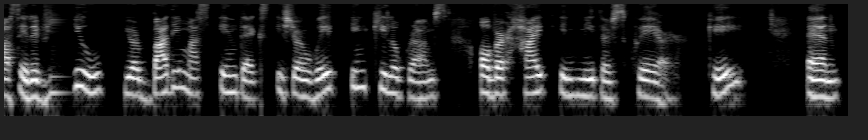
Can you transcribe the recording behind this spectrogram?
as a review, your body mass index is your weight in kilograms over height in meters square, okay? And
